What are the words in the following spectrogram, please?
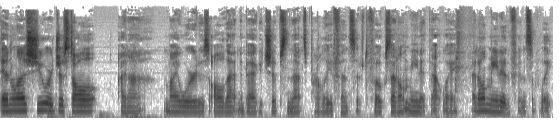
unless you are just all and uh, my word is all that in a bag of chips, and that's probably offensive to folks. I don't mean it that way. I don't mean it offensively.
